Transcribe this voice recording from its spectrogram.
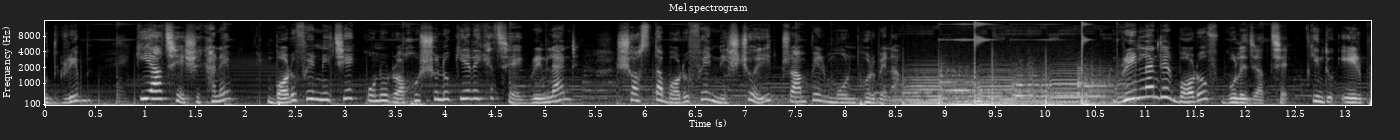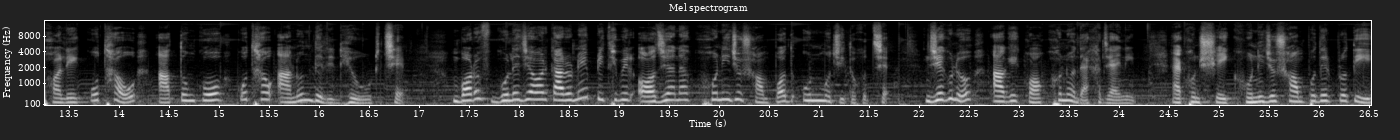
উদ্গ্রীব? কি আছে সেখানে? বরফের নিচে কোনো রহস্য লুকিয়ে রেখেছে গ্রিনল্যান্ড? সস্তা বরফে নিশ্চয়ই ট্রাম্পের মন ভরবে না। গ্রিনল্যান্ডের বরফ গলে যাচ্ছে কিন্তু এর ফলে কোথাও আতঙ্ক কোথাও আনন্দের ঢেউ উঠছে। বরফ গলে যাওয়ার কারণে পৃথিবীর অজানা খনিজ সম্পদ উন্মোচিত হচ্ছে, যেগুলো আগে কখনো দেখা যায়নি। এখন সেই খনিজ সম্পদের প্রতি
